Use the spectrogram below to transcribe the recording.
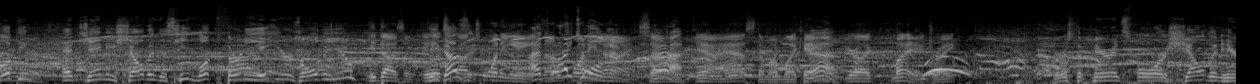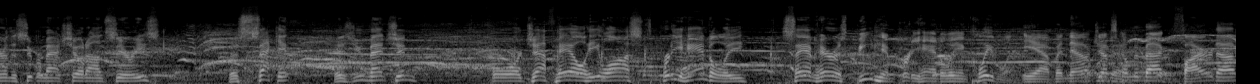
looking at Jamie Sheldon, does he look 38 years old to you? He doesn't. He, He looks about doesn't. 28. That's what I'm told him. So, Yeah. yeah. I asked him. I'm like, hey, Yeah. you're like my age, right? First appearance for Sheldon here in the Supermatch Showdown Series. The second, as you mentioned, for Geoff Hale, he lost pretty handily. Sam Harris beat him pretty handily in Cleveland. Yeah, but now Geoff's coming back, fired up,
